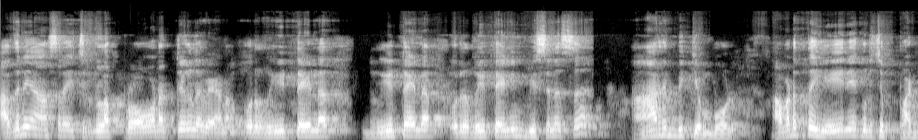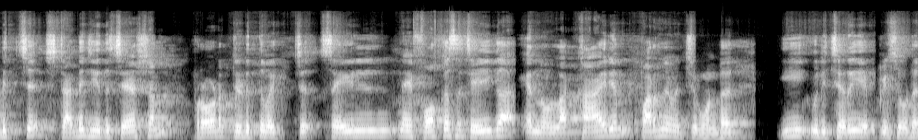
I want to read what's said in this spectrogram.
അതിനെ ആശ്രയിച്ചിട്ടുള്ള പ്രോഡക്റ്റുകൾ വേണം. ഒരു റീറ്റെയിലർ റീറ്റെയിലർ ഒരു റീറ്റെയിലിംഗ് ബിസിനസ് ആരംഭിക്കുമ്പോൾ അവിടുത്തെ ഏരിയയെ കുറിച്ച് പഠിച്ച് സ്റ്റഡി ചെയ്ത ശേഷം പ്രോഡക്റ്റ് എടുത്തു വെച്ച് സെയിലിനെ ഫോക്കസ് ചെയ്യുക എന്നുള്ള കാര്യം പറഞ്ഞു വെച്ചുകൊണ്ട് ഈ ഒരു ചെറിയ എപ്പിസോഡ്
